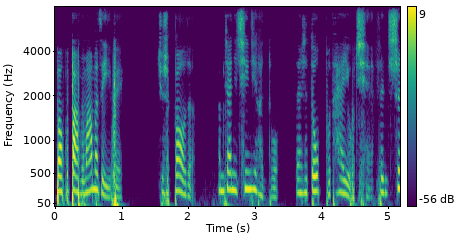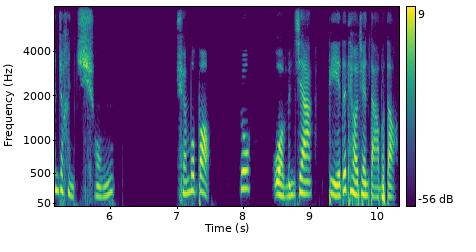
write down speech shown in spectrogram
包括爸爸妈妈这一辈，就是抱着他们家里亲戚很多，但是都不太有钱，甚甚至很穷，全部抱。说我们家别的条件达不到，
